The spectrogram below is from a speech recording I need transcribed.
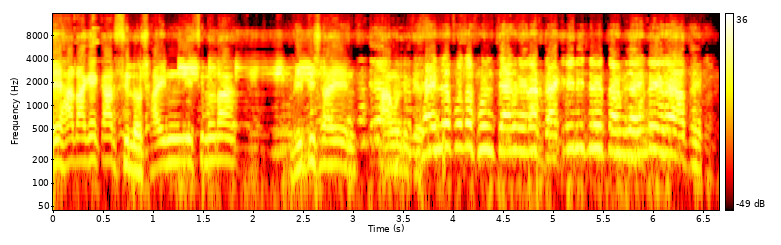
এই হাট আগে কার ছিল? শাহিন নিয়েছিল না ভিপি শাহিন? আমলিকে সাইনের কথা শুনছি আমি এরা ডাকিয়ে দিয়েছিলেন আমি জানি না এরা আদায় করে।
